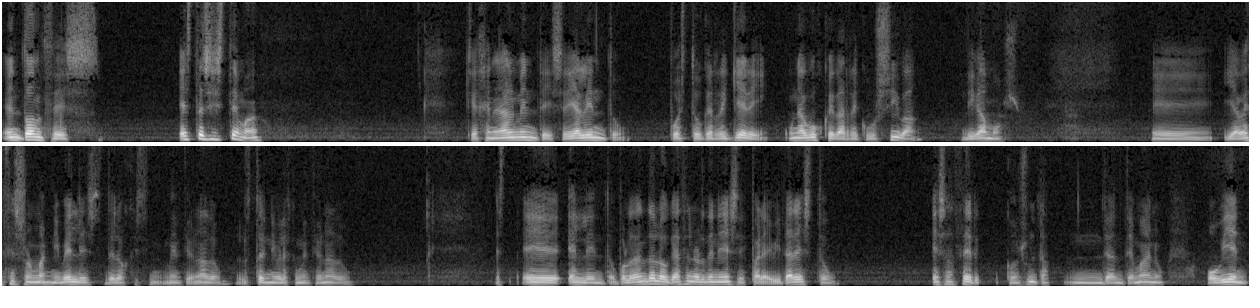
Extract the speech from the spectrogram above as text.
Entonces, este sistema, que generalmente sería lento, puesto que requiere una búsqueda recursiva, digamos, eh, y a veces son más niveles de los que he mencionado, los tres niveles que he mencionado, eh, es, lento. Por lo tanto, lo que hacen los DNS para evitar esto es hacer consultas de antemano, o bien,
